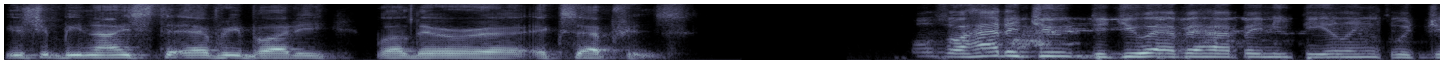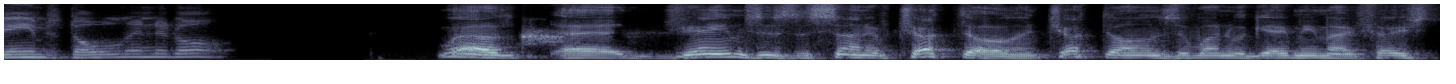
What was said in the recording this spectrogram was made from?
You should be nice to everybody. Well, there are uh, exceptions. Also, how did you did you ever have any dealings with James Dolan at all? Well, uh, James is the son of Chuck Dolan. Chuck Dolan is the one who gave me my first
